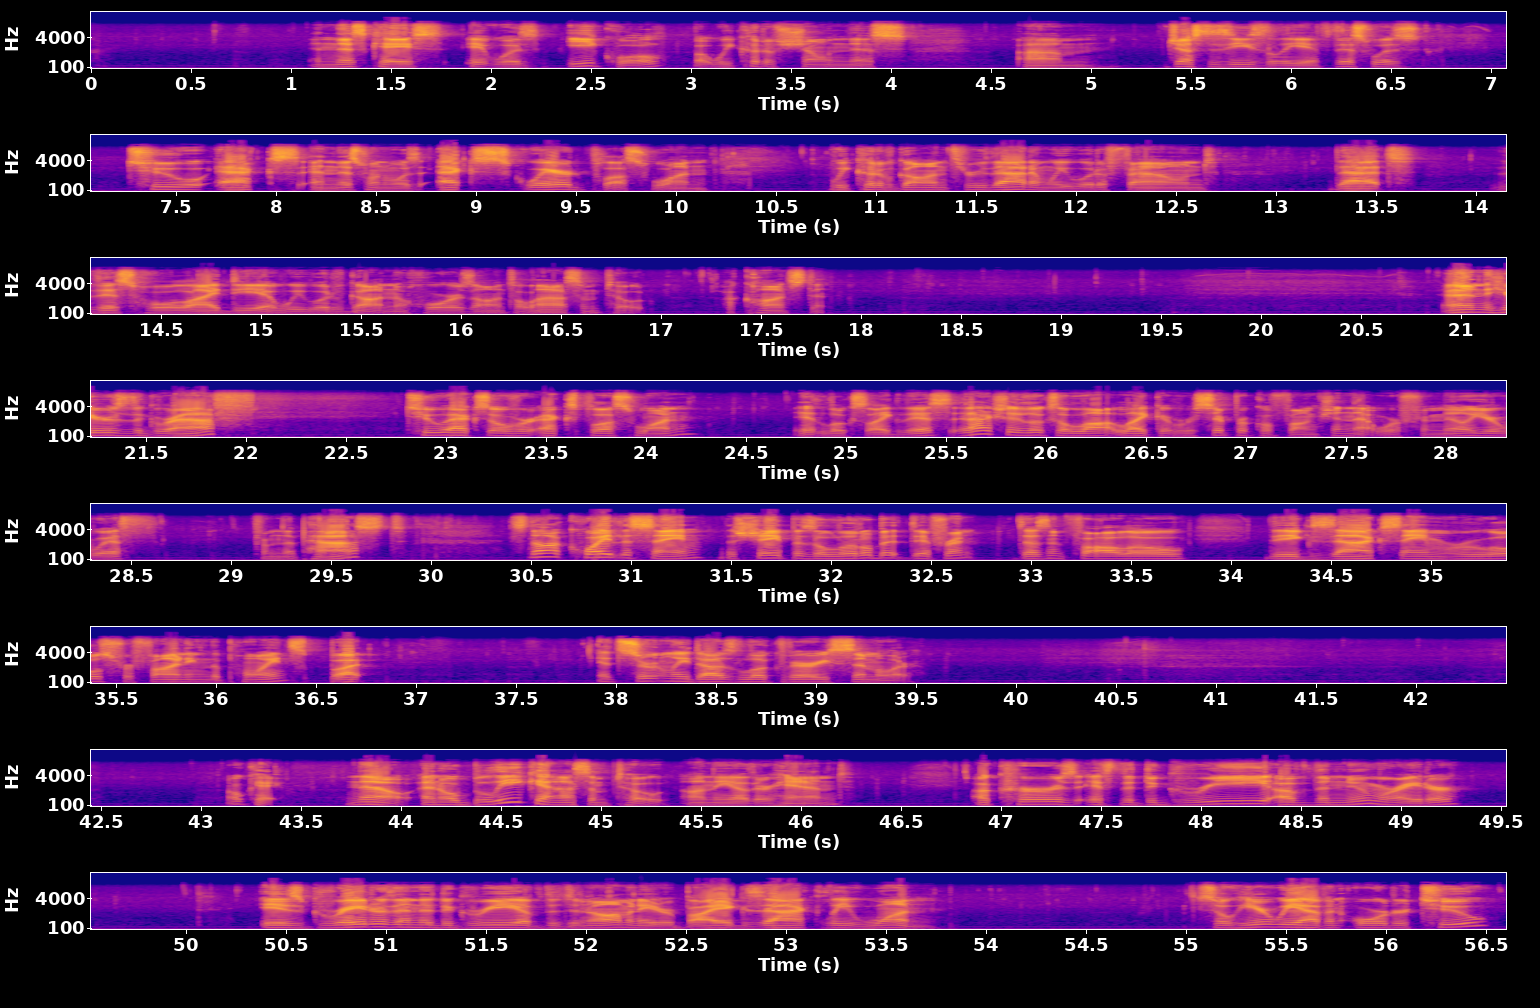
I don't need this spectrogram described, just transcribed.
In this case, it was equal, but we could have shown this um, just as easily if this was 2x and this one was x squared plus 1. We could have gone through that and we would have found that this whole idea, we would have gotten a horizontal asymptote, a constant. And here's the graph, 2x over x plus 1. It looks like this. It actually looks a lot like a reciprocal function that we're familiar with from the past. It's not quite the same. The shape is a little bit different. It doesn't follow the exact same rules for finding the points, but it certainly does look very similar. Okay, now an oblique asymptote, on the other hand, occurs if the degree of the numerator is greater than the degree of the denominator by exactly 1. So here we have an order 2,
